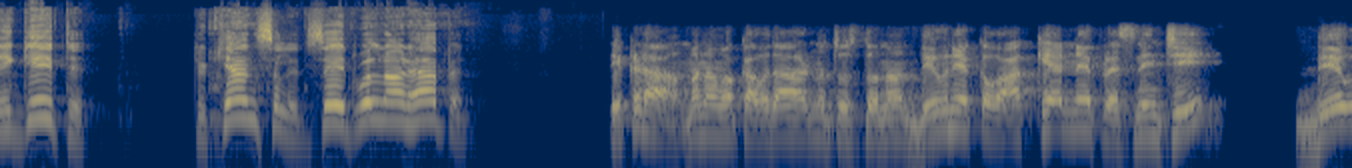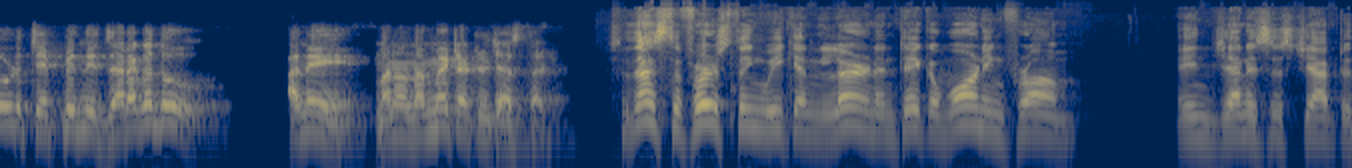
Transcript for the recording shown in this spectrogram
negate it, to cancel it, say it will not happen. ఇక్కడ మనం ఒక ఉదాహరణ చూస్తున్నాం దేవుని యొక్క వాక్యాన్నే ప్రశ్నించి దేవుడు చెప్పింది జరగదు అని మనం నమ్మేటట్లు చేస్తాడు So that's the first thing we can learn and take a warning from in Genesis chapter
